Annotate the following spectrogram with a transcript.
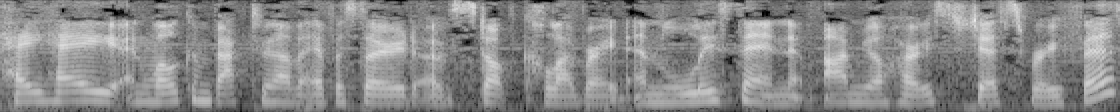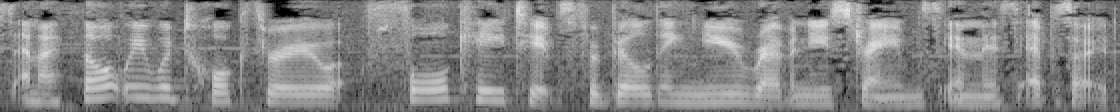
Hey, hey, and welcome back to another episode of Stop, Collaborate, and Listen. I'm your host, Jess Ruhfus, and I thought we would talk through four key tips for building new revenue streams in this episode.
